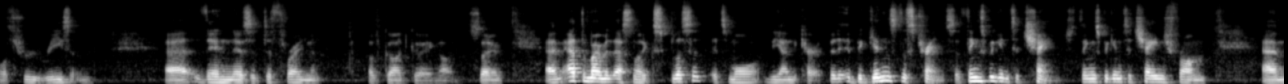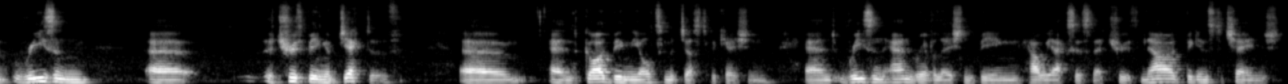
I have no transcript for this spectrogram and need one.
or through reason, uh, then there's a dethronement of God going on. So um, at the moment, that's not explicit, it's more the undercurrent. But it begins this trend. So things begin to change. Things begin to change from um, reason, uh, the truth being objective, um, and God being the ultimate justification, and reason and revelation being how we access that truth. Now it begins to change.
